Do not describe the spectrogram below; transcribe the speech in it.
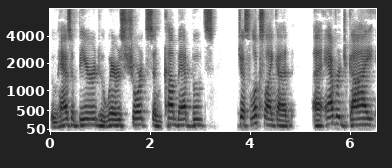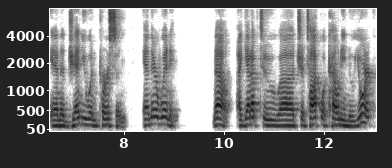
who has a beard, who wears shorts and combat boots, just looks like an average guy and a genuine person, and they're winning. Now, I get up to uh, Chautauqua County, New York,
